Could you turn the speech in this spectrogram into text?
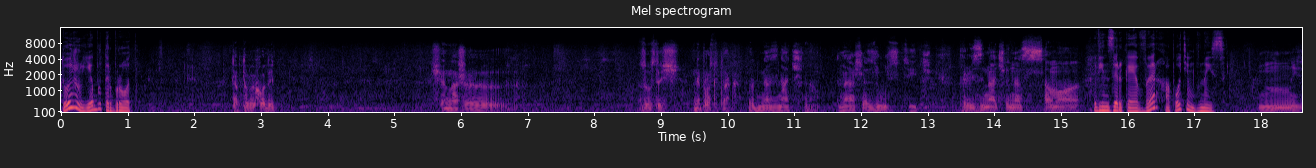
Той жує бутерброд. Тобто, виходить, що наша зустріч не просто так. Однозначно, наша зустріч призначена з самого Він зиркає вверх, а потім вниз. низу.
